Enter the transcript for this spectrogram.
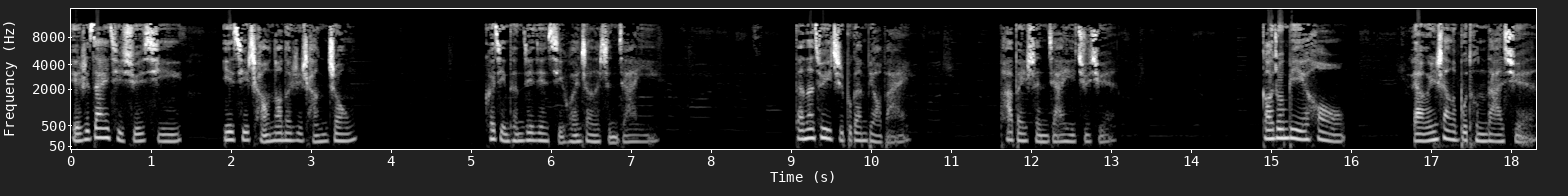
也是在一起学习、一起吵闹的日常中。柯景腾渐渐喜欢上了沈佳宜，但他却一直不敢表白，怕被沈佳宜拒绝。高中毕业后，两个人上了不同的大学，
